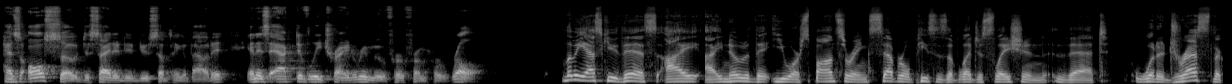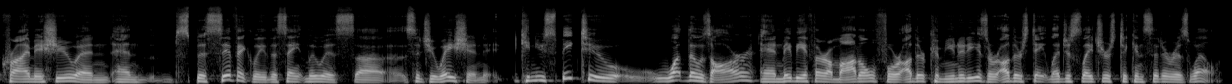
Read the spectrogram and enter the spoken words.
has also decided to do something about it and is actively trying to remove her from her role. Let me ask you this. I, I noted that you are sponsoring several pieces of legislation that would address the crime issue and and specifically the St. Louis uh, situation. Can you speak to what those are and maybe if they're a model for other communities or other state legislatures to consider as well?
